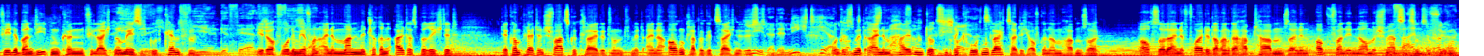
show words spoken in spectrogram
Viele Banditen können vielleicht nur mäßig gut kämpfen. Jedoch wurde mir von einem Mann mittleren Alters berichtet, der komplett in Schwarz gekleidet und mit einer Augenklappe gezeichnet ist. Und es mit einem halben Dutzend. Rekruten gleichzeitig aufgenommen haben soll. Auch soll er eine Freude daran gehabt haben, seinen Opfern enorme Schmerzen zuzufügen,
